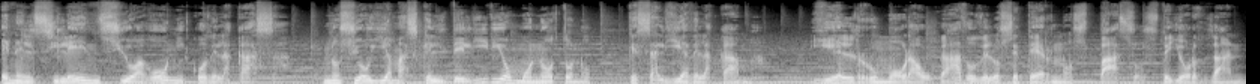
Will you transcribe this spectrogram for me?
En el silencio agónico de la casa no se oía más que el delirio monótono que salía de la cama y el rumor ahogado de los eternos pasos de Jordán.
